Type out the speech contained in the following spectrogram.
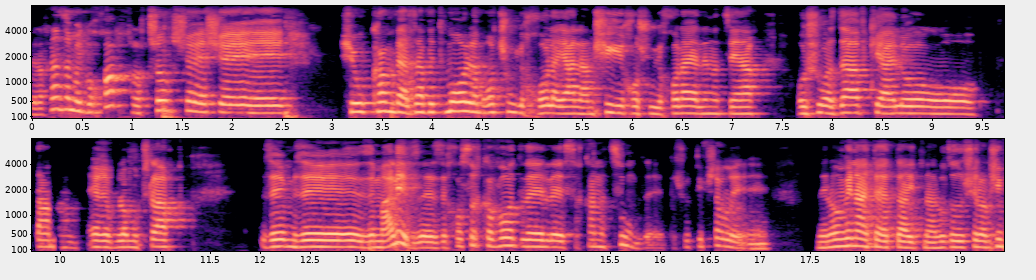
ולכן זה מגוחך לחשוב ש, ש, שהוא קם ועזב אתמול למרות שהוא יכול היה להמשיך, או שהוא יכול היה לנצח, או שהוא עזב כי היה לו סתם ערב לא מוצלח. זה, זה, זה מעליב, זה, זה חוסר כבוד לשחקן עצום, זה פשוט אי אפשר ל... אני לא מבינה את, את ההתנהלות הזו של אנשים,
